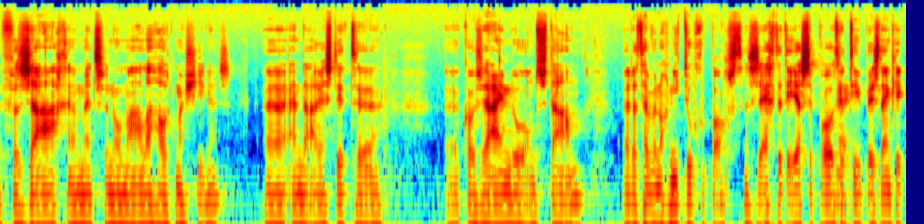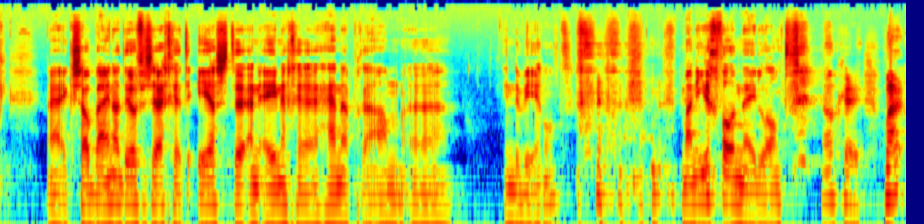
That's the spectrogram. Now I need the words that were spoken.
verzagen met zijn normale houtmachines. Eh, en daar is dit kozijn door ontstaan. dat hebben we nog niet toegepast. Dat is echt het eerste prototype. Is denk ik, nou ja, ik zou bijna durven zeggen, het eerste en enige hennepraam in de wereld. maar in ieder geval in Nederland. Oké, maar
